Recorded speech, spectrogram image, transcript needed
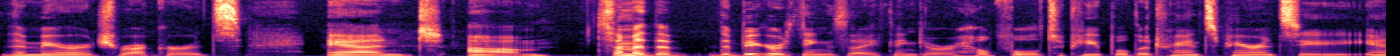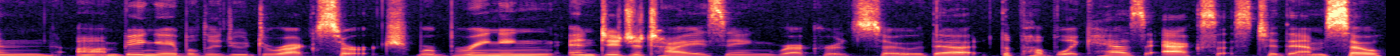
the marriage records, and um, some of the, the bigger things that I think are helpful to people, the transparency in um, being able to do direct search. We're bringing and digitizing records so that the public has access to them. So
